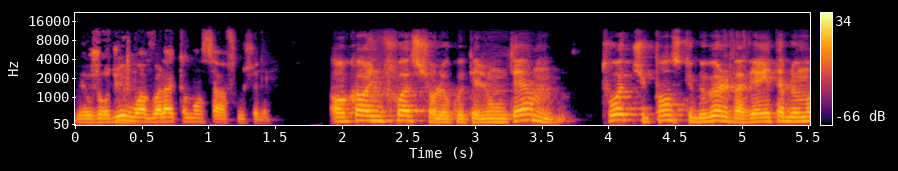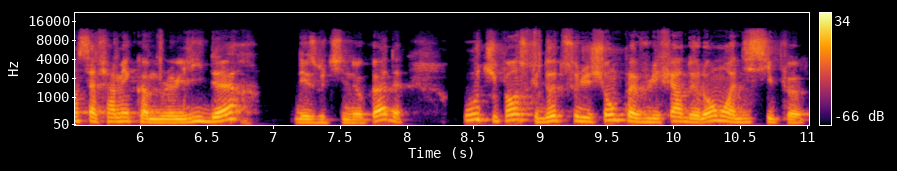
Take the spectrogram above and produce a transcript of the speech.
Mais aujourd'hui, moi, voilà comment ça va fonctionner. Encore une fois, sur le côté long terme, toi, tu penses que Bubble va véritablement s'affirmer comme le leader des outils no-code ou tu penses que d'autres solutions peuvent lui faire de l'ombre d'ici peu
